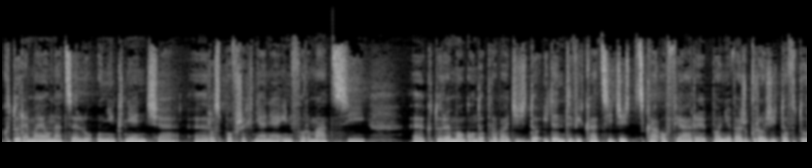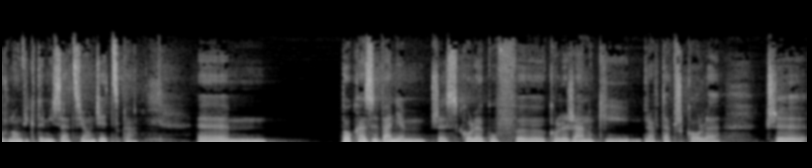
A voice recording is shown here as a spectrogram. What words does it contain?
które mają na celu uniknięcie e, rozpowszechniania informacji, które mogą doprowadzić do identyfikacji dziecka ofiary, ponieważ grozi to wtórną wiktymizacją dziecka pokazywaniem przez kolegów, koleżanki prawda, w szkole czy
